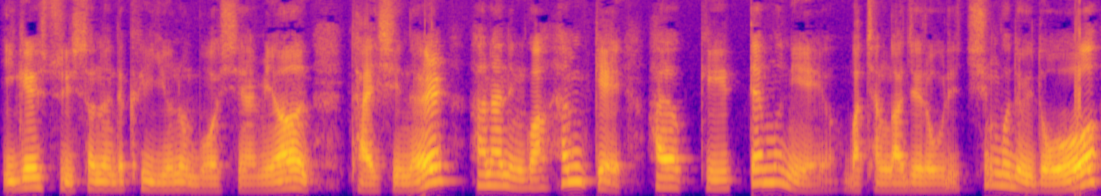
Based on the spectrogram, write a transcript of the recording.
이길 수 있었는데 그 이유는 무엇이냐면 다윗을 하나님과 함께 하였기 때문이에요. 마찬가지로 우리 친구들도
